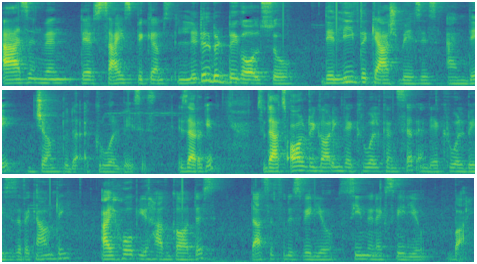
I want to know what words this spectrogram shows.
as and when their size becomes a little bit big also, they leave the cash basis and they jump to the accrual basis. Is that okay? So that's all regarding the accrual concept and the accrual basis of accounting. I hope you have got this. That's it for this video. See you in the next video. Bye.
